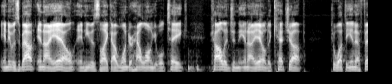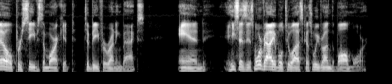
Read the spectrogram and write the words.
and it was about NIL, and he was like, "I wonder how long it will take college and the NIL to catch up to what the NFL perceives the market to be for running backs," and he says it's more valuable to us because we run the ball more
